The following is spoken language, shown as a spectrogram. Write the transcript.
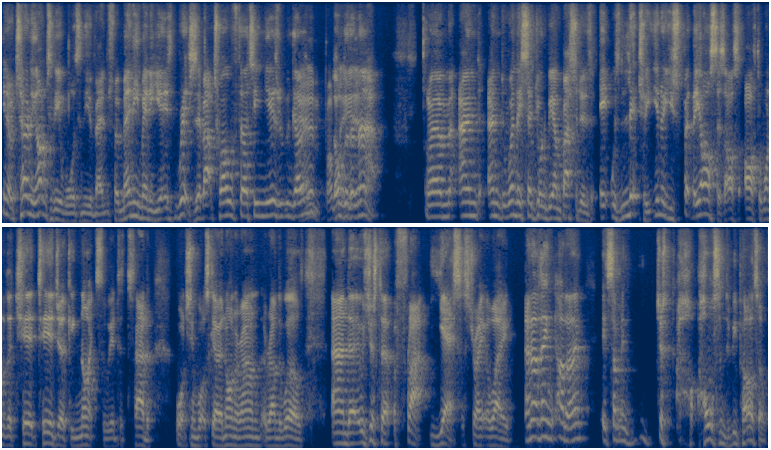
you know turning up to the awards and the events for many many years. Rich is it about 12 13 years we've been going? Yeah, probably, longer than yeah. that um, and and when they said you want to be ambassadors, it was literally, you know, you spe- they asked us after one of the tear jerking nights that we had had watching what's going on around around the world, and uh, it was just a, a, flat yes straight away. And I think I don't know, it's something just wholesome to be part of.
